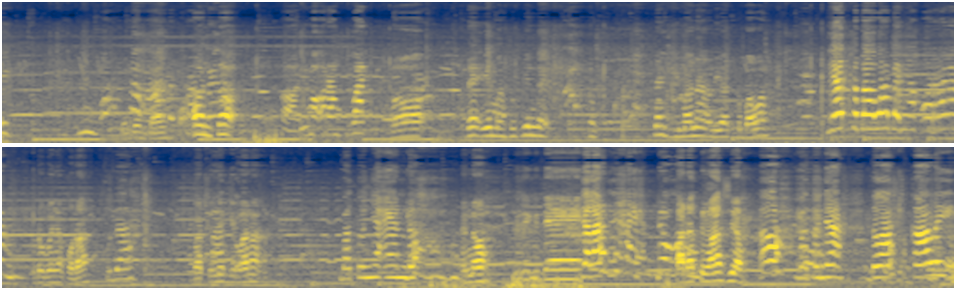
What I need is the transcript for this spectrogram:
sekedik on sok Oh, yung orang kuat. Oh, Dek, iya masukin, Dek. Dek, gimana lihat ke bawah? Lihat ke bawah banyak orang. Udah banyak orang? Udah Batunya gimana? batunya endong. Eno, Gede-gede. Jalannya endong. pada teras ya? Oh, batunya tua sekali.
